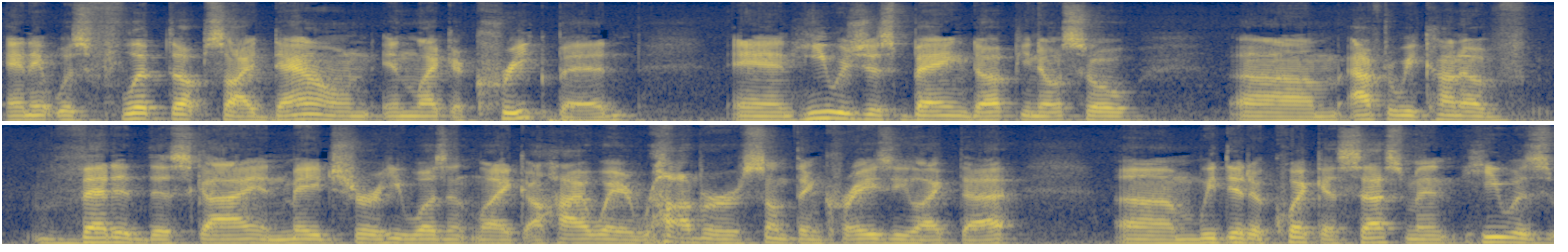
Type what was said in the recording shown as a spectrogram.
and it was flipped upside down in like a creek bed, and he was just banged up, you know. So, um, after we kind of vetted this guy and made sure he wasn't like a highway robber or something crazy like that. Um, we did a quick assessment. He was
